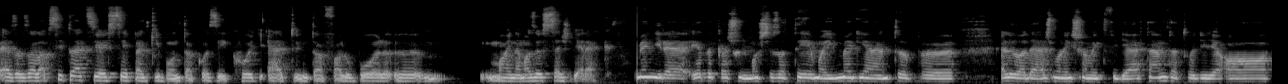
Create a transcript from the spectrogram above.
ez az alapszituáció, és szépen kibontakozik, hogy eltűnt a faluból majdnem az összes gyerek mennyire érdekes, hogy most ez a téma így megjelent több előadásban is, amit figyeltem, tehát hogy ugye a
